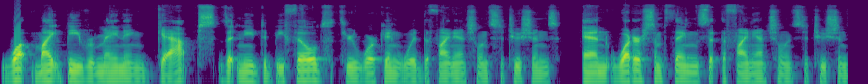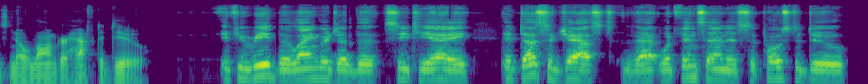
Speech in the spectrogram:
what might be remaining gaps that need to be filled through working with the financial institutions and what are some things that the financial institutions no longer have to do if you read the language of the CTA, it does suggest that what FinCEN is supposed to do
